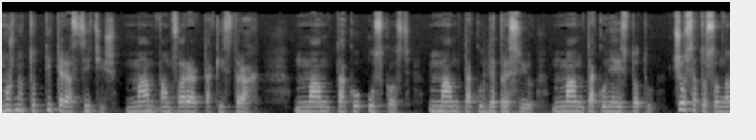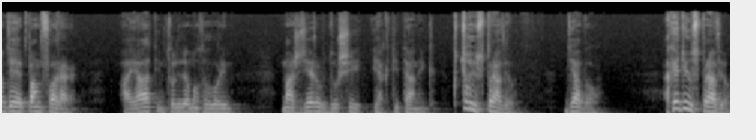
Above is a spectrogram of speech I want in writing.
Možno to ty teraz cítiš. Mám, pán Farar, taký strach. Mám takú úzkosť. Mám takú depresiu. Mám takú neistotu. Čo sa to so mnou deje, pán Farar? A ja týmto ľuďom hovorím, máš dieru v duši, jak Titanic. Kto ju spravil? Diabol. A keď ju spravil?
